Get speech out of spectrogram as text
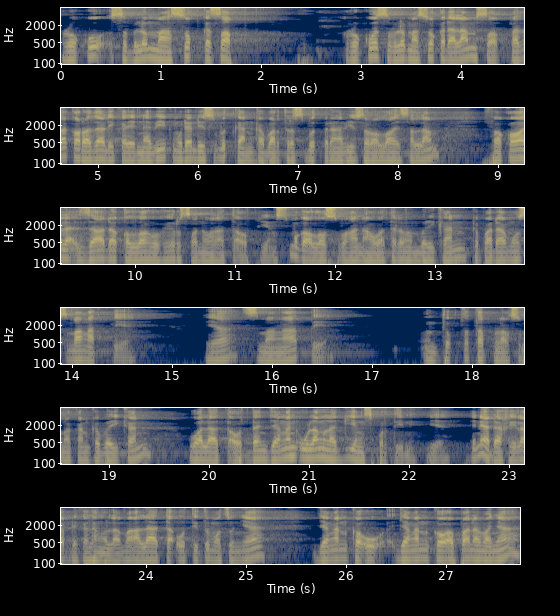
ruku sebelum masuk ke saf ruku sebelum masuk ke dalam saf fadzakara dzalika nabi. Kemudian disebutkan kabar tersebut pada Nabi sallallahu alaihi wasallam. Faqala zadaqallahu hirsan wa yang semoga Allah Subhanahu wa taala memberikan kepadamu semangat ya. Ya semangat ya. Untuk tetap melaksanakan kebaikan wala ta'ud. Dan jangan ulang lagi yang seperti ini ya. Ini ada khilaf di kalangan ulama la ta'ud itu maksudnya jangan kau jangan kau apa namanya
